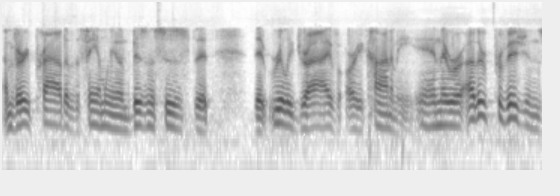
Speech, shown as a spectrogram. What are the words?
I'm very proud of the family owned businesses that that really drive our economy. And there were other provisions,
